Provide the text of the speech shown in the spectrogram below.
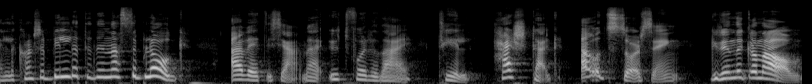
Eller kanskje bilde til din neste blogg? Jeg vet ikke, men jeg utfordrer deg til hashtag outsourcing. Gründerkanalen.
